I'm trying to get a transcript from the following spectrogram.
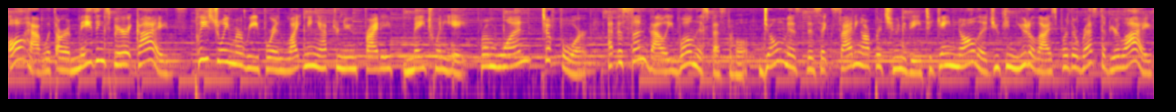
all have with our amazing spirit guides. Please join Marie for Enlightening Afternoon Friday, May 28th from 1 to 4 at the Sun Valley Wellness Festival. Don't miss this exciting opportunity to gain knowledge you can utilize for the rest of your life.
